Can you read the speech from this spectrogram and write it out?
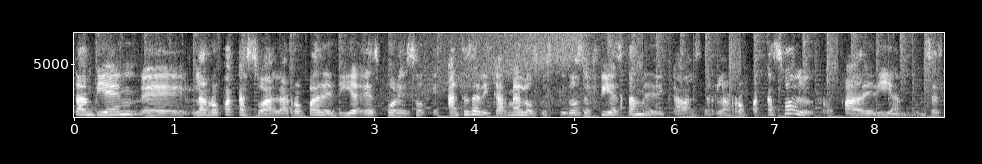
También eh, la ropa casual, la ropa de día, es por eso que antes de dedicarme a los vestidos de fiesta me dedicaba a hacer la ropa casual, ropa de día. Entonces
